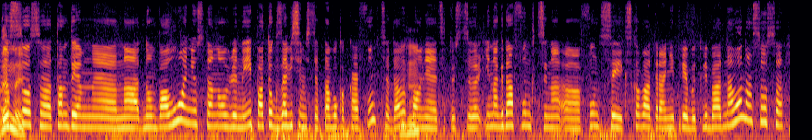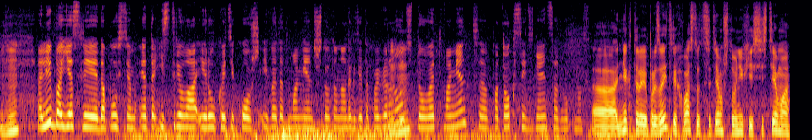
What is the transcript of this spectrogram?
Тандемные? насоса тандемные на одном валу они установлены, и поток в зависимости от того, какая функция да, Мгм. выполняется. То есть э, иногда функции, э, функции экскаватора они требуют либо одного насоса, Мгм. Либо если, допустим, это и стрела, и рукоть, и ковш, и в этот момент что-то надо где-то повернуть, Мгм. то в этот момент э, поток соединяется от двух насосов. Э, Некоторые производители хвастаются тем, что у них есть система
